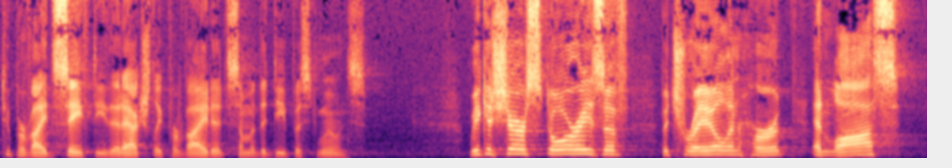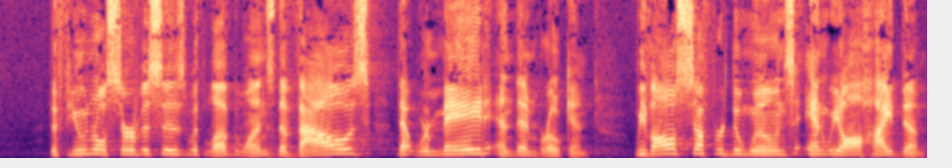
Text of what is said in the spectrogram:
to provide safety that actually provided some of the deepest wounds. We could share stories of betrayal and hurt and loss, the funeral services with loved ones, the vows that were made and then broken. We've all suffered the wounds and we all hide them.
